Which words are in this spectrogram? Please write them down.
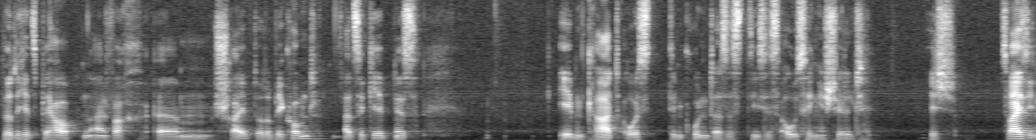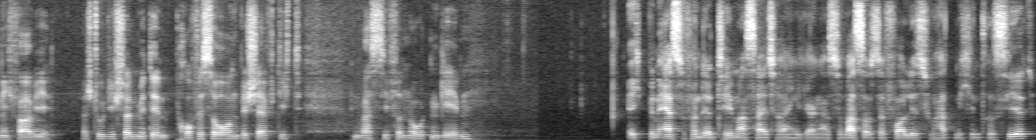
würde ich jetzt behaupten, einfach ähm, schreibt oder bekommt als Ergebnis. Eben gerade aus dem Grund, dass es dieses Aushängeschild ist. Das weiß ich nicht, Fabi. Hast du dich schon mit den Professoren beschäftigt und was sie für Noten geben? Ich bin erst so von der Themaseite reingegangen. Also was aus der Vorlesung hat mich interessiert.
